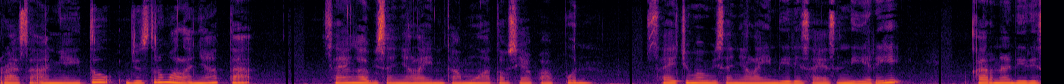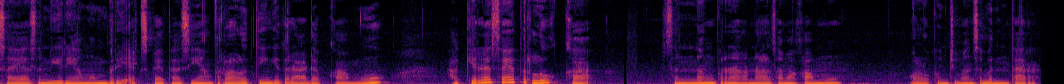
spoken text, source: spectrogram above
perasaannya itu justru malah nyata. Saya gak bisa nyalain kamu atau siapa pun. Saya cuma bisa nyalain diri saya sendiri karena diri saya sendiri yang memberi ekspektasi yang terlalu tinggi terhadap kamu. Akhirnya saya terluka. Senang pernah kenal sama kamu, walaupun cuma sebentar.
